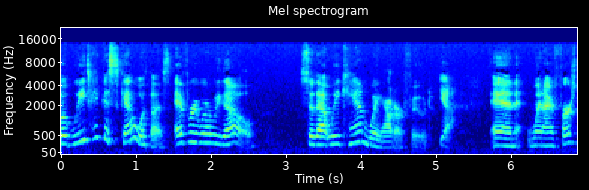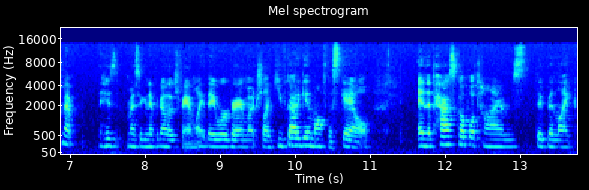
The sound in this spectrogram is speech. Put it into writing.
But we take a scale with us everywhere we go, so that we can weigh out our food. Yeah. And when I first met his my significant other's family, they were very much like, "You've got to get him off the scale." And the past couple of times, they've been like,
